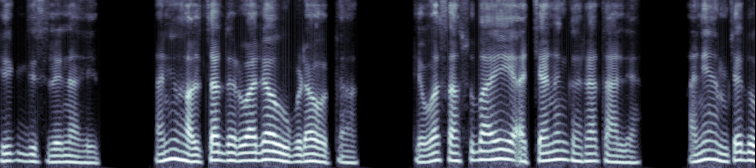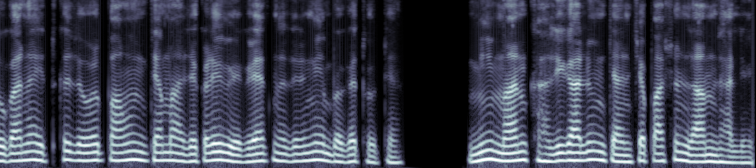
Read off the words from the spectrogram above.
ठीक दिसले नाहीत आणि हॉलचा दरवाजा उघडा होता. तेव्हा सासूबाई अचानक घरात आल्या आणि आमच्या दोघांना इतकं जवळ पाहून त्या माझ्याकडे वेगळ्याच नजरेने बघत होत्या. मी मान खाली घालून त्यांच्यापासून लांब झाले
